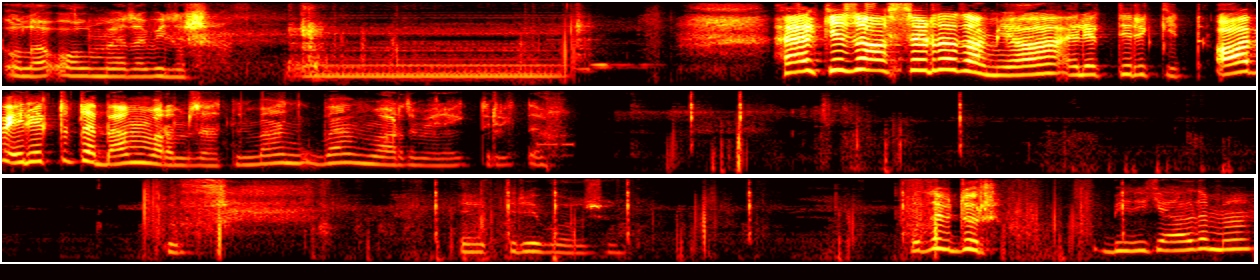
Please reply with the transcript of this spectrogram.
Ola, olmayabilir. Herkese astırdı adam ya. Elektrik gitti. Abi elektrikte ben varım zaten. Ben ben vardım elektrikte. Dur. Elektriği bozacağım. Ya da bir dur. Biri geldi mi?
